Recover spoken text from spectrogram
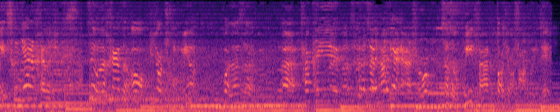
未成年的孩子去开。认为孩子哦比较聪明，或者是呃他可以在他练练手，这是违反道教法规的。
